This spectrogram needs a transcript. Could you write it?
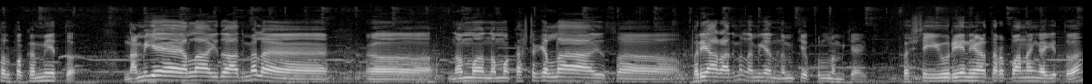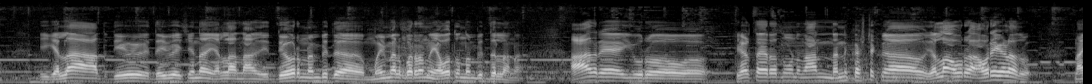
ಸ್ವಲ್ಪ ಕಮ್ಮಿ ಇತ್ತು. ನಮಗೆ ಎಲ್ಲ ಇದು ಆದಮೇಲೆ ನಮ್ಮ ನಮ್ಮ ಕಷ್ಟಕ್ಕೆಲ್ಲ ಸ, ಪರಿಹಾರ ಆದಮೇಲೆ ನಮಗೆ ನಂಬಿಕೆ ಫುಲ್ ನಂಬಿಕೆ ಆಯಿತು. ಫಸ್ಟಿಗೆ ಇವ್ರು ಏನು ಹೇಳ್ತಾರಪ್ಪ ಅನ್ನಂಗಾಗಿತ್ತು. ಈಗೆಲ್ಲ ಅದು ದೇವ ದೈವೇಶನ ಎಲ್ಲ ನಾ, ದೇವ್ರು ನಂಬಿದ್ದ, ಮೈ ಮೇಲೆ ಬರೋನು ಯಾವತ್ತೂ ನಂಬಿದ್ದಿಲ್ಲ ನಾನು. ಆದರೆ ಇವರು ಹೇಳ್ತಾ ಇರೋದು ನೋಡಿ, ನಾನು ನನ್ನ ಕಷ್ಟಕ್ಕೆ ಎಲ್ಲ ಅವರು, ಅವರೇ ಹೇಳೋರು. ನಾ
